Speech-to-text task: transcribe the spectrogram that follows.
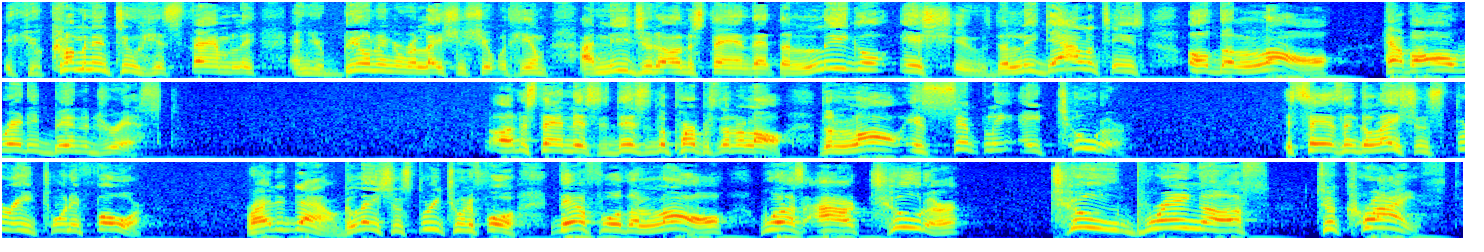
If you're coming into his family and you're building a relationship with him, I need you to understand that the legal issues, the legalities of the law have already been addressed. Understand this, this is the purpose of the law. The law is simply a tutor. It says in Galatians 3:24. Write it down. Galatians 3:24. Therefore the law was our tutor to bring us to Christ,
